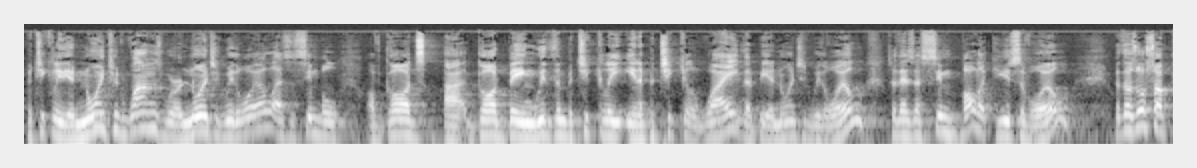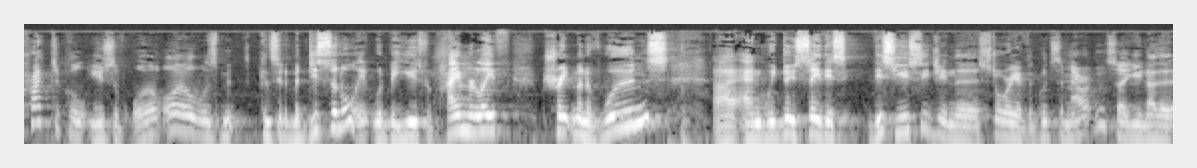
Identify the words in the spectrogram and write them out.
particularly the anointed ones, were anointed with oil as a symbol of God's uh, God being with them, particularly in a particular way. They'd be anointed with oil. So there's a symbolic use of oil. But there was also a practical use of oil. Oil was considered medicinal, it would be used for pain relief, treatment of wounds. Uh, and we do see this, this usage in the story of the Good Samaritan. So, you know, the,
